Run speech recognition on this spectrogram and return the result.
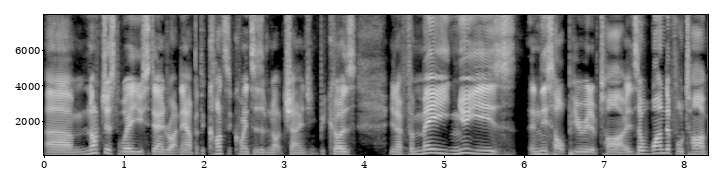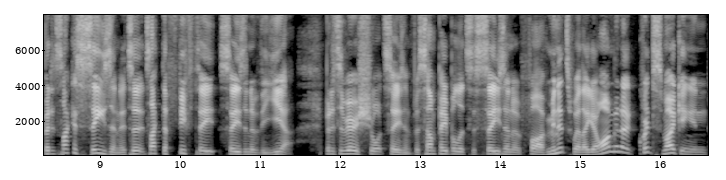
um, not just where you stand right now, but the consequences of not changing. Because, you know, for me, New Year's in this whole period of time, it's a wonderful time, but it's like a season. It's, a, it's like the fifth season of the year but it's a very short season. For some people, it's a season of five minutes where they go, I'm going to quit smoking and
